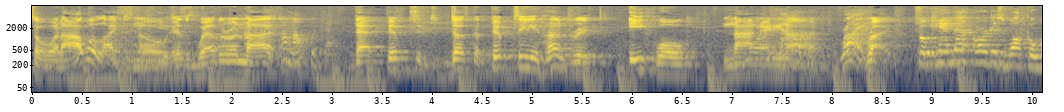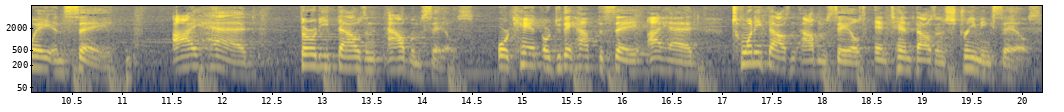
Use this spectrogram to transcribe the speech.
So what I would like to know is whether or Come not up with that. that 15, does the 1,500 equal 999? Right. Right. So can that artist walk away and say, I had 30,000 album sales? Or can't or do they have to say I had 20,000 album sales and 10,000 streaming sales?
